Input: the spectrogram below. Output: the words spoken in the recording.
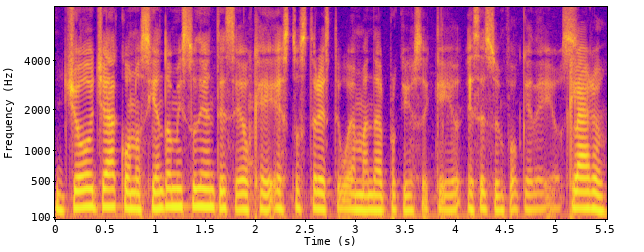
yo ya conociendo a mis estudiantes sé, ok, estos tres te voy a mandar porque yo sé que ese es su enfoque de ellos. Claro,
